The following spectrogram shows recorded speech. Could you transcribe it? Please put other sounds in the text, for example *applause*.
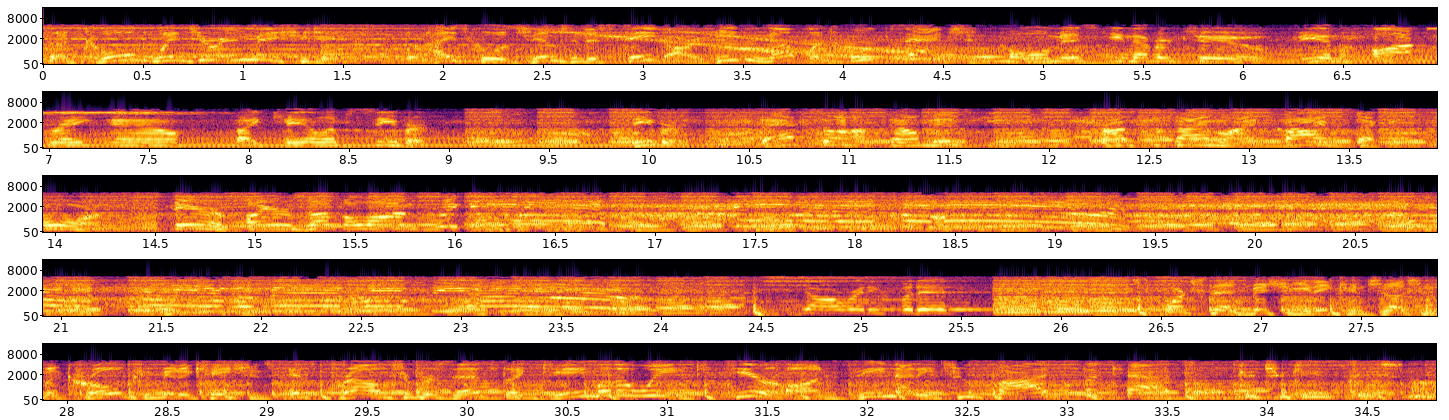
It's a cold winter in Michigan, but high school gyms in the state are heating up with hoops action. Cole Miskey, number two, being hawked right now by Caleb Siebert. Siebert backs off. Now Miskey across the timeline. Five seconds. Four. Stair fires up along. Freaking red. Siebert at the horn. Caleb Siebert, the man with the honor. Y'all ready for this? Sportsnet Michigan, in conjunction with Kroll Communications, is proud to present the Game of the Week here on Z92.5 The Castle. Get your game face on.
